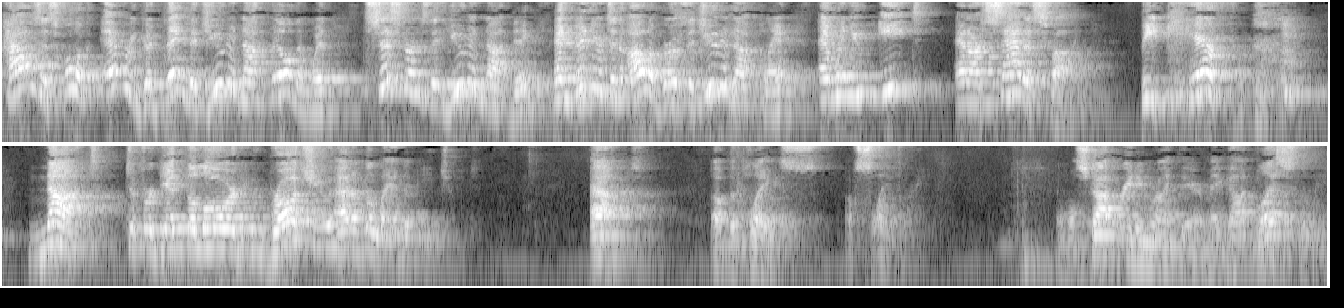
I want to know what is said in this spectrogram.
houses full of every good thing that you did not fill them with, cisterns that you did not dig, and vineyards and olive groves that you did not plant. And when you eat and are satisfied, be careful not to forget the Lord who brought you out of the land of Egypt, out of the place of slavery. And we'll stop reading right there. May God bless the reading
